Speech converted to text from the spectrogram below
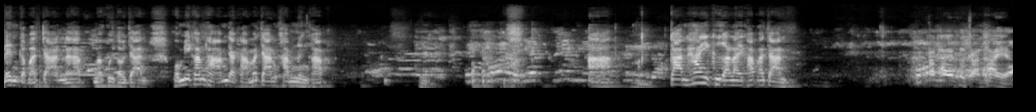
เล่นกับอาจารย์นะครับ มาคุยกับอาจารย์ ผมมีคำถามอยากถามอาจารย์คำหนึ่งครับอ่าการให้คืออะไรครับอาจารย์ การให้ก็คือการให้อะ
